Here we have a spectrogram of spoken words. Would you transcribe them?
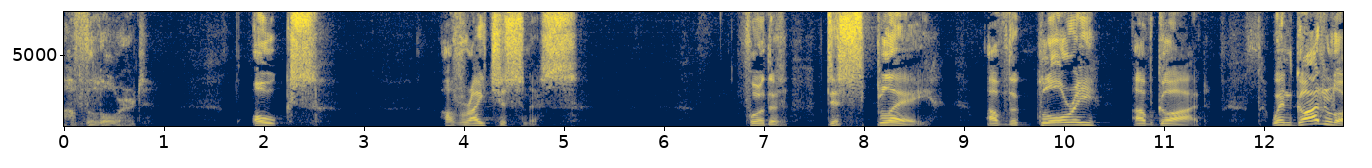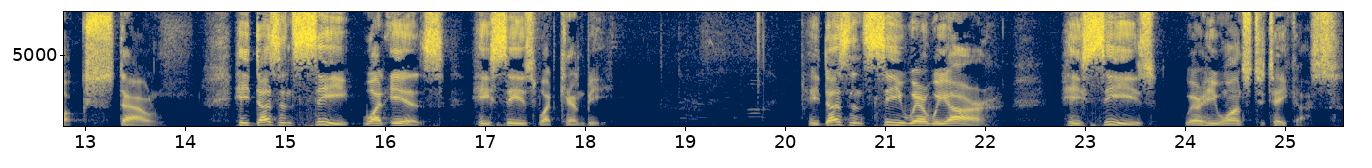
of the Lord. Oaks of righteousness for the display of the glory of God. When God looks down, he doesn't see what is, he sees what can be. He doesn't see where we are, he sees where he wants to take us.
